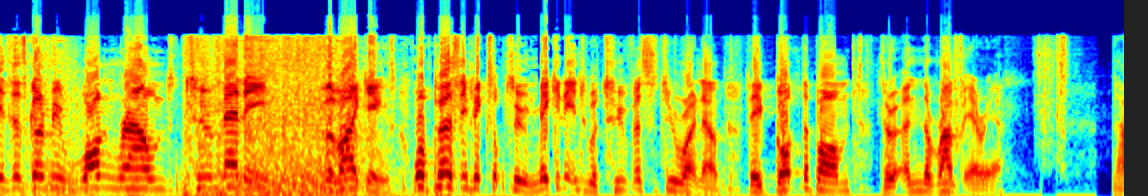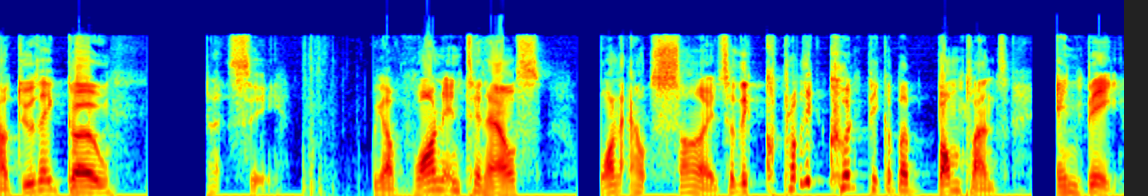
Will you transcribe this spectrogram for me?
Is this going to be one round too many for the Vikings? Well, Percy picks up two, making it into a 2 versus 2 right now. They've got the bomb, they're in the ramp area. Now, do they go... Let's see. We have one in Tin House, one outside, so they probably could pick up a bomb plant in B.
